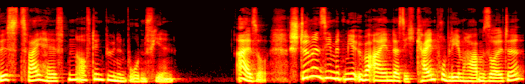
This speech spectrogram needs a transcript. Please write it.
bis zwei Hälften auf den Bühnenboden fielen. Also, stimmen Sie mit mir überein, dass ich kein Problem haben sollte,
